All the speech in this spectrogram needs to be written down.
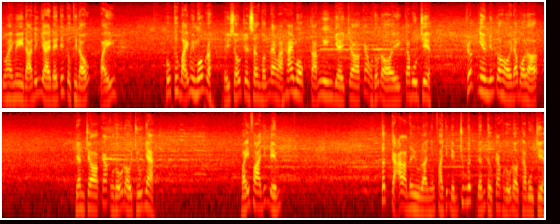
Suhaimi đã đứng dậy để tiếp tục thi đấu. 7 phút thứ 71 rồi. Tỷ số trên sân vẫn đang là 2-1 tạm nghiêng về cho các cầu thủ đội Campuchia. Rất nhiều những cơ hội đã bỏ lỡ dành cho các cầu thủ đội chủ nhà. 7 pha dứt điểm tất cả là đều là những pha dứt điểm trúng đích đến từ các cầu thủ đội Campuchia.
